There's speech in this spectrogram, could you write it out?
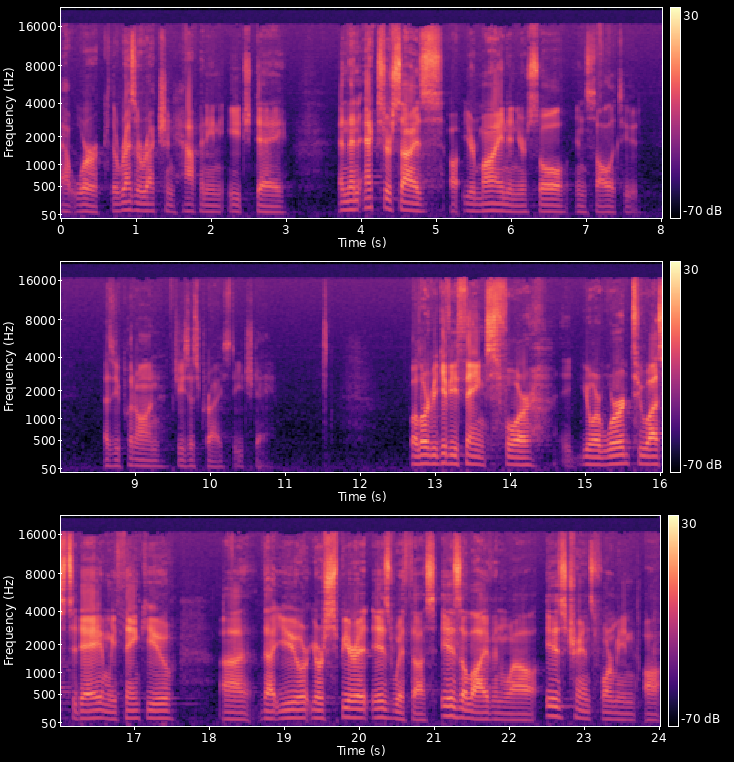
at work, the resurrection happening each day and then exercise uh, your mind and your soul in solitude as you put on Jesus Christ each day. Well, Lord, we give you thanks for your word to us today, and we thank you uh, that you, your spirit is with us, is alive and well, is transforming our,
